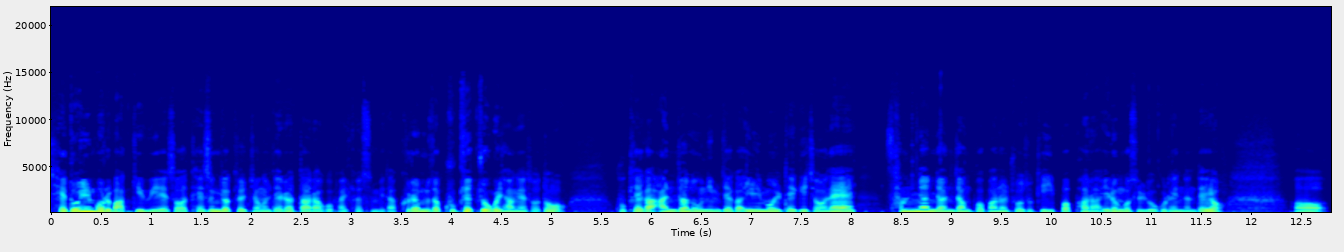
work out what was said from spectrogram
제도 일물을 막기 위해서 대승적 결정을 내렸다라고 밝혔습니다. 그러면서 국회 쪽을 향해서도 국회가 안전 운임제가 일몰되기 전에 3년 연장 법안을 조속히 입법하라 이런 것을 요구를 했는데요. 어,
